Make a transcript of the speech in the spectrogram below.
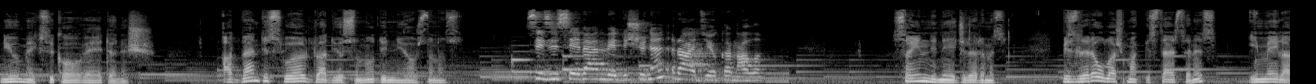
New Mexico ve dönüş. Adventist World Radyosu'nu dinliyorsunuz. Sizi seven ve düşünen radyo kanalı. Sayın dinleyicilerimiz, bizlere ulaşmak isterseniz e-mail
